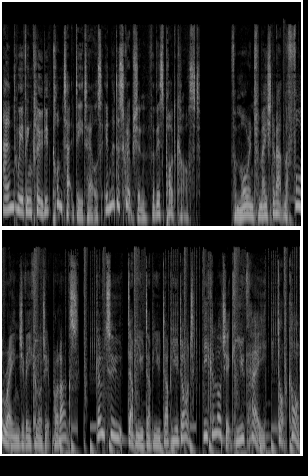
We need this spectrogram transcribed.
and we have included contact details in the description for this podcast. For more information about the full range of Ecologic products, go to www.ecologicuk.com.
